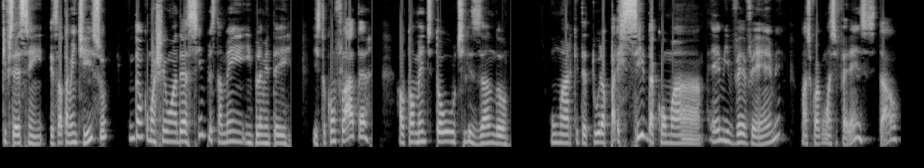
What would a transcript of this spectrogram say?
que fizessem exatamente isso, então como achei uma ideia simples, também implementei isto com Flutter. Atualmente estou utilizando uma arquitetura parecida com a MVVM, mas com algumas diferenças e tal.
